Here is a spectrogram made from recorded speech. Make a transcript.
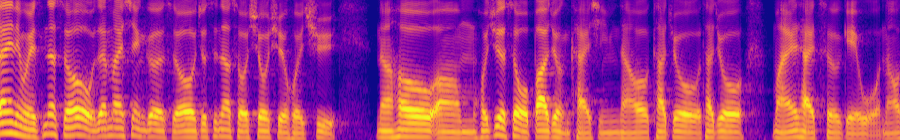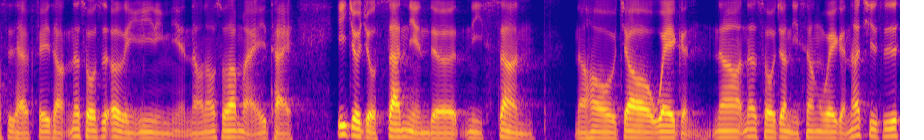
但 anyway 是那时候我在卖宪哥的时候，就是那时候休学回去，然后嗯回去的时候，我爸就很开心，然后他就他就买了一台车给我，然后是一台非常那时候是二零一零年，然后他说他买了一台一九九三年的 Nissan，然后叫 Wagon，那那时候叫 Nissan Wagon。那其实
